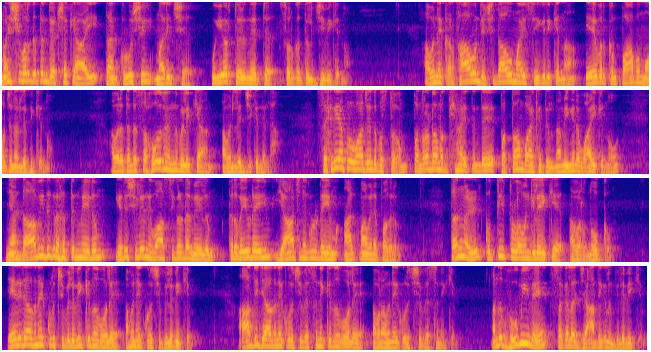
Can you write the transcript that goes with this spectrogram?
മനുഷ്യവർഗത്തിന്റെ രക്ഷയ്ക്കായി താൻ ക്രൂശിൽ മരിച്ച് ഉയർത്തെഴുന്നേറ്റ് സ്വർഗത്തിൽ ജീവിക്കുന്നു. അവനെ കർത്താവും രക്ഷിതാവുമായി സ്വീകരിക്കുന്ന ഏവർക്കും പാപമോചനം ലഭിക്കുന്നു. അവരെ തന്റെ സഹോദരൻ എന്ന് വിളിക്കാൻ അവൻ ലജ്ജിക്കുന്നില്ല. സഹ്രിയ പ്രവാചകന്റെ പുസ്തകം പന്ത്രണ്ടാം അധ്യായത്തിന്റെ പത്താം വാക്യത്തിൽ നാം ഇങ്ങനെ വായിക്കുന്നു ഞാൻ ദാവീദ് ഗ്രഹത്തിന്മേലും എരിശിലെ നിവാസികളുടെ മേലും കൃപയുടെയും യാചനകളുടെയും ആത്മാവിനെ പകരും. തങ്ങൾ കുത്തിയിട്ടുള്ളവെങ്കിലേക്ക് അവർ നോക്കും. ഏകജാതനെക്കുറിച്ച് വിലപിക്കുന്നത് പോലെ അവനെക്കുറിച്ച് വിലപിക്കും. ആദ്യജാതനെക്കുറിച്ച് വ്യസനിക്കുന്നത് പോലെ അവർ അവനെക്കുറിച്ച് വ്യസനിക്കും. അന്ന് ഭൂമിയിലെ സകല ജാതികളും വിലപിക്കും.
